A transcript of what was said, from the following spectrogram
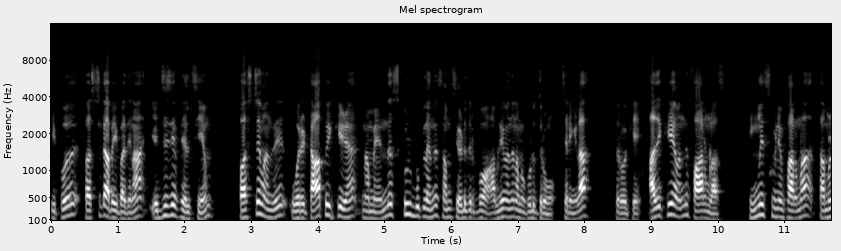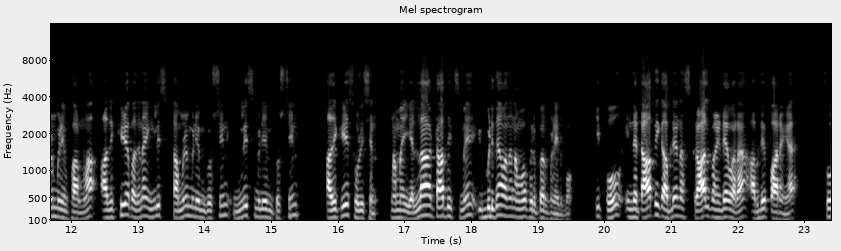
இப்போ ஃபர்ஸ்ட் டாபிக் பார்த்தீங்கன்னா ஹெச்எஸ்எஃப் எல்சிஎம் ஃபர்ஸ்ட் வந்து ஒரு டாபிக் கீழே நம்ம எந்த ஸ்கூல் புக்லேருந்து சம்ஸ் எடுத்திருப்போம் அப்படின்னு வந்து நம்ம கொடுத்துருவோம். சரிங்களா? சரி ஓகே அது கீழே வந்து formulas English medium formula Tamil medium formula அது கீழே பார்த்தீங்கன்னா English Tamil medium question English medium question அதுக்கே சொல்யூஷன் நம்ம எல்லா டாபிக்ஸுமே இப்படி தான் வந்து நம்ம ப்ரிப்பேர் பண்ணியிருப்போம். இப்போ இந்த டாபிக் அப்படியே நான் ஸ்க்ரால் பண்ணிட்டே வரேன். அப்படியே பாருங்க. ஸோ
